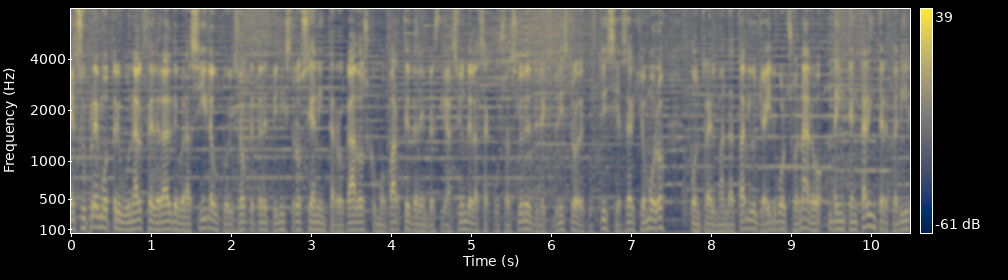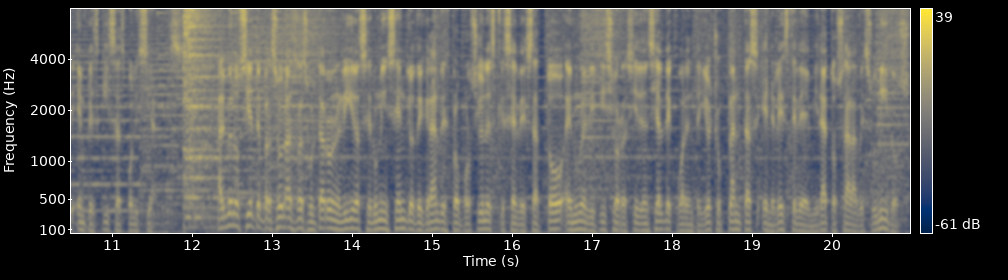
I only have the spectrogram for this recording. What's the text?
El Supremo Tribunal Federal de Brasil autorizó que tres ministros sean interrogados como parte de la investigación de las acusaciones del exministro de Justicia Sergio Moro contra el mandatario Jair Bolsonaro de intentar interferir en pesquisas policiales. Al menos siete personas resultaron heridas en un incendio de grandes proporciones que se desató en un edificio residencial de 48 plantas en el este de Emiratos Árabes Unidos.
